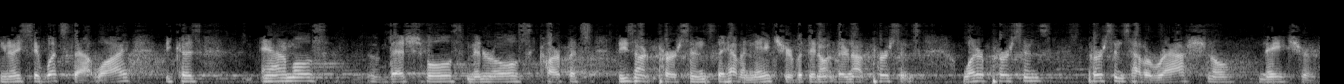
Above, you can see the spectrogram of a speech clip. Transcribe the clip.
You know, you say, what's that? Why? Because animals, vegetables, minerals, carpets. These aren't persons. They have a nature, but they don't. They're not persons. What are persons? Persons have a rational nature.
